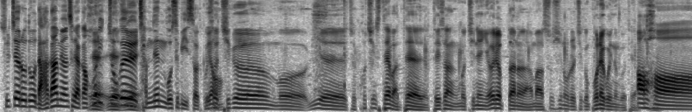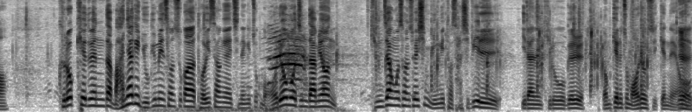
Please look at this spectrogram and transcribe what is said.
실제로도 나가면서 약간 예, 허리 예, 쪽을 예. 잡는 모습이 있었고요. 그래서 지금 뭐 위에 저 코칭 스텝한테 더 이상 뭐 진행이 어렵다는 아마 수신호를 지금 보내고 있는 것 같아요. 아하. 그렇게 된다. 만약에 유규민 선수가 더 이상의 진행이 조금 어려워진다면 김장호 선수의 16m 41 이라는 기록을 넘기는 좀 어려울 수 있겠네요. 예,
